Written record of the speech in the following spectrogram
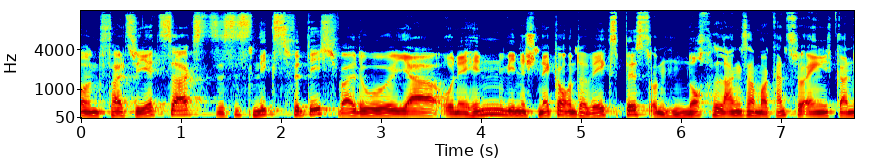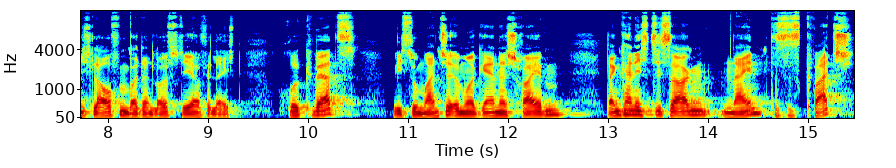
und falls du jetzt sagst, das ist nichts für dich, weil du ja ohnehin wie eine Schnecke unterwegs bist und noch langsamer kannst du eigentlich gar nicht laufen, weil dann läufst du ja vielleicht rückwärts, wie so manche immer gerne schreiben, dann kann ich dir sagen, nein, das ist Quatsch.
